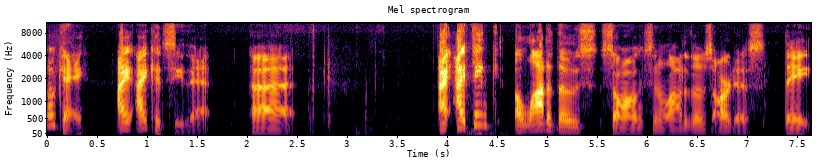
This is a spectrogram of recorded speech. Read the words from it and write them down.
Okay, I I could see that. Uh, I I think a lot of those songs and a lot of those artists, they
